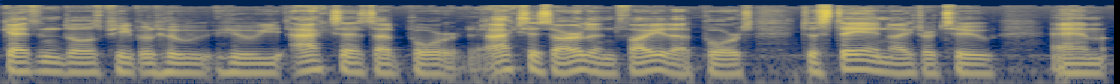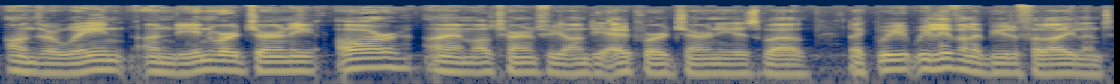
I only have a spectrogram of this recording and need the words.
getting those people who who access that port, access Ireland via that port, to stay a night or two um, on their way in, on the inward journey, or um, alternatively on the outward journey as well. Like we, we live on a beautiful island,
